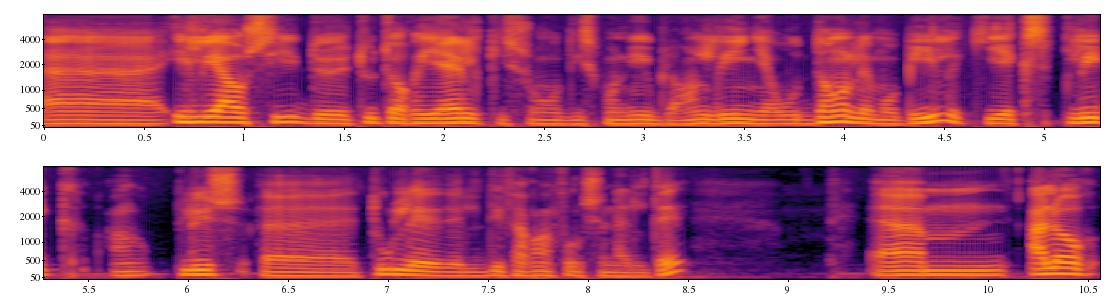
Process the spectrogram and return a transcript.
Euh, il y a aussi des tutoriels qui sont disponibles en ligne ou dans le mobile qui expliquent en plus euh, toutes les, différentes fonctionnalités. Euh, alors,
